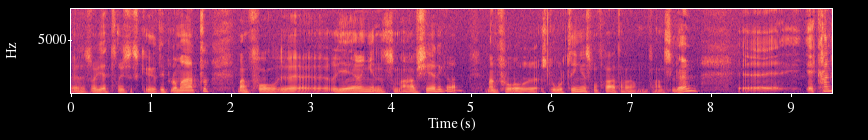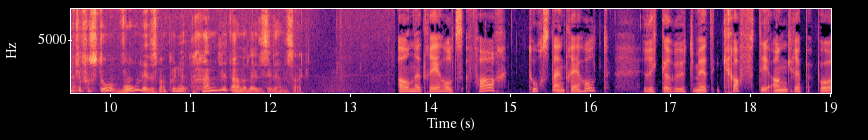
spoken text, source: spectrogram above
eh, sovjetrussiske diplomater. Man får eh, regjeringen som avskjediger Man får eh, Stortinget som fratar hans lønn. Eh, jeg kan ikke forstå hvorledes man kunne handlet annerledes i denne saken. Arne Treholts far, Torstein Treholt, rykker ut med et kraftig angrep på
